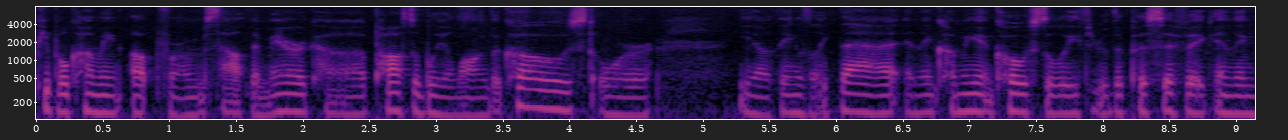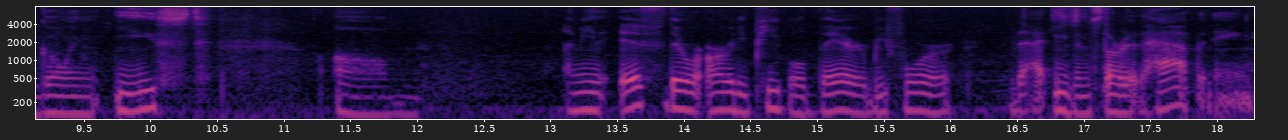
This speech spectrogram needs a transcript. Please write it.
people coming up from South America, possibly along the coast or you know things like that, and then coming in coastally through the Pacific and then going east. Um, I mean, if there were already people there before that even started happening,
